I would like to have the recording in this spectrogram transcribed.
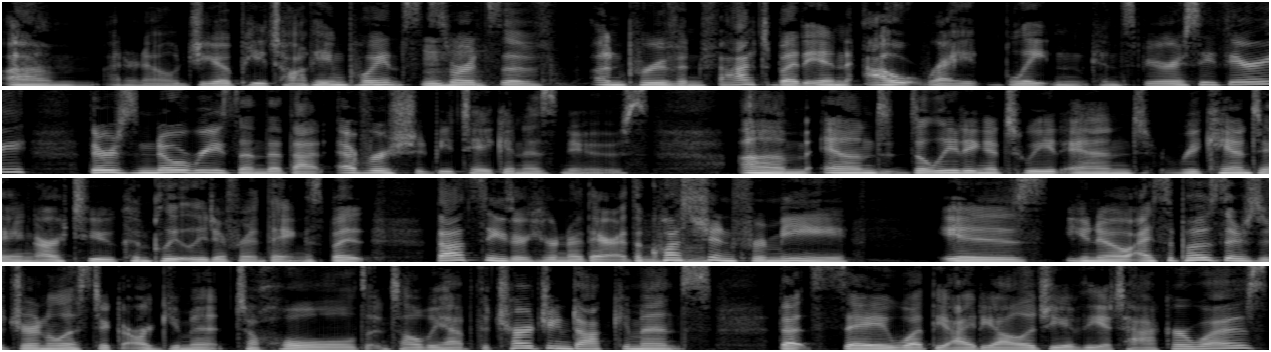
um, I don't know, GOP talking points, mm-hmm. sorts of unproven fact, but in outright blatant conspiracy theory, there's no reason that that ever should be taken as news. Um, and deleting a tweet and recanting are two completely different things, but that's neither here nor there. The mm-hmm. question for me is, you know, I suppose there's a journalistic argument to hold until we have the charging documents that say what the ideology of the attacker was.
